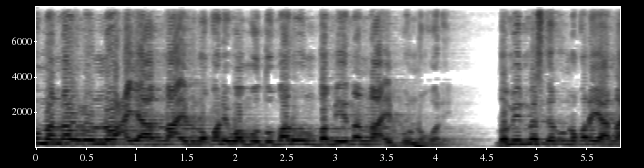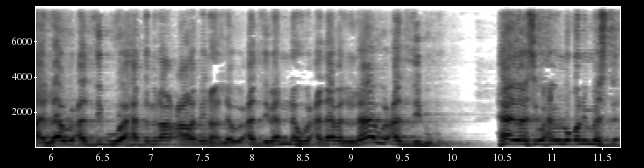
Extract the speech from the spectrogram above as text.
Uma nawcun nooc ayaa naa'ib noqoni wa mudmarun damiirna naa'ib buu noqoni damiir masder u noqonayaa naa'ib. Laa ucadibhu axada min alcaalamiina. La ucadibannahu cadaaban laa ucadibhu hadaasi waxay u noqoni masder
